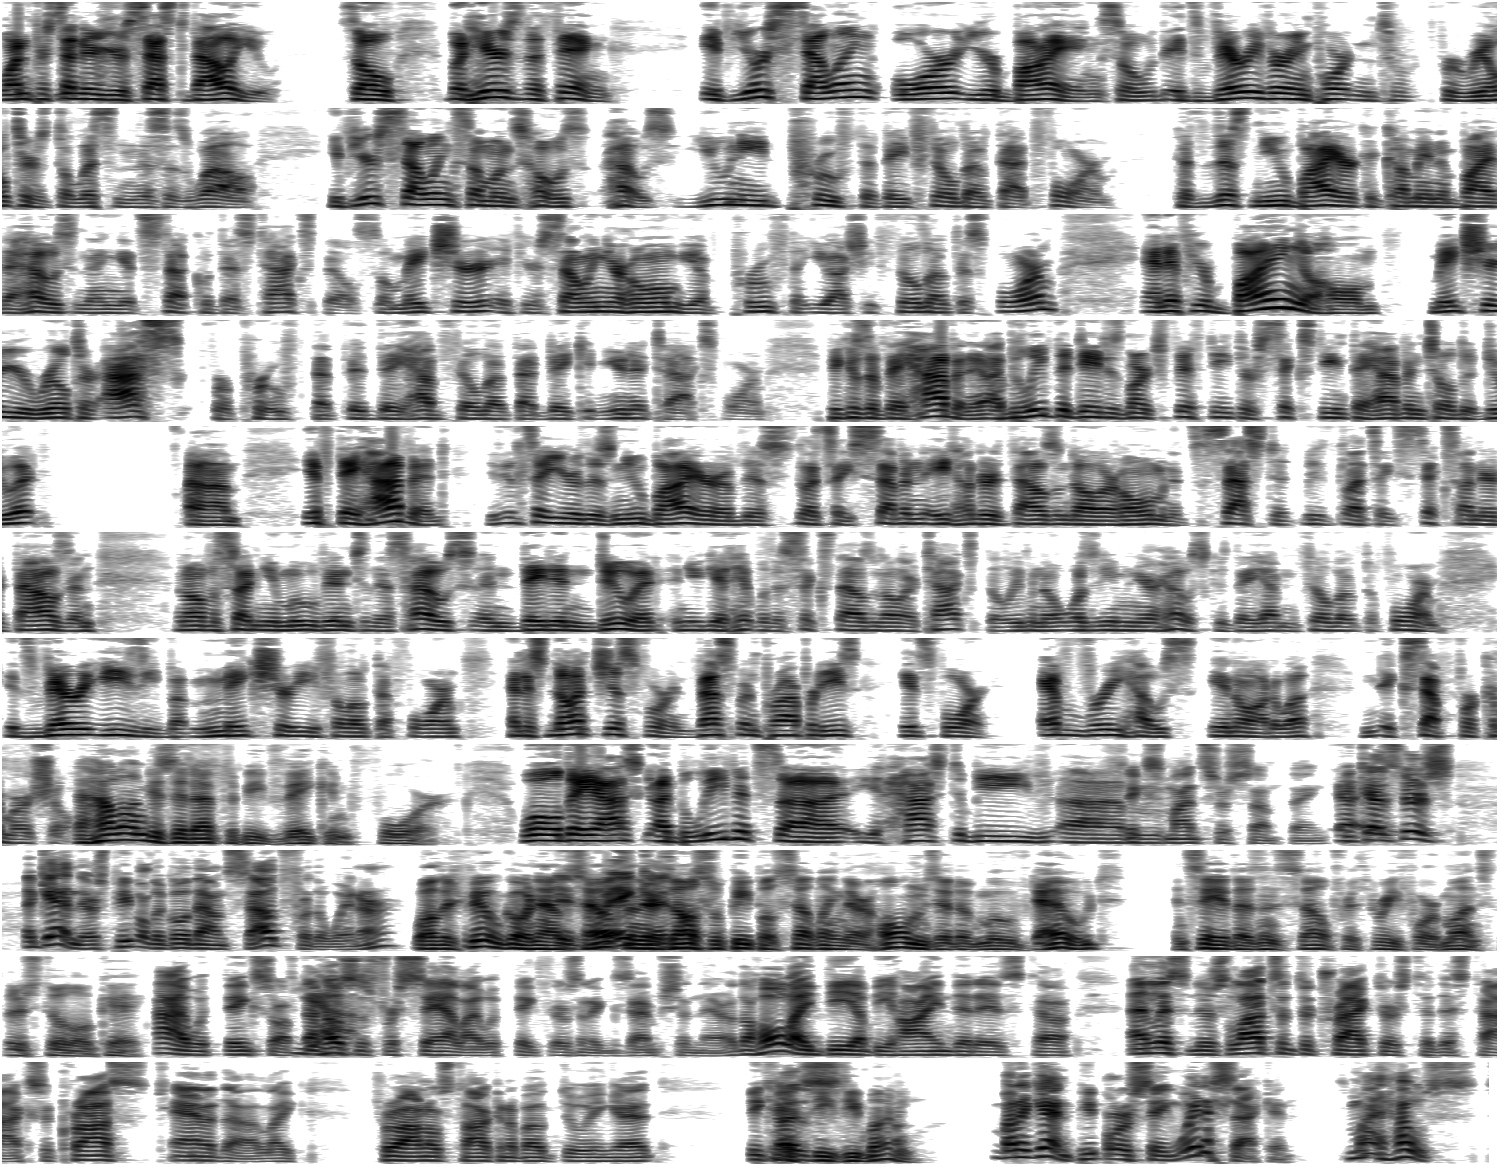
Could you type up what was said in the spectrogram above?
one percent of your assessed value. So, but here's the thing: if you're selling or you're buying, so it's very, very important to, for realtors to listen to this as well. If you're selling someone's house, house, you need proof that they filled out that form because this new buyer could come in and buy the house and then get stuck with this tax bill. So make sure if you're selling your home, you have proof that you actually filled out this form. And if you're buying a home, make sure your realtor asks for proof that they- have filled out that vacant unit tax form. Because if they haven't, I believe the date is March 15th or 16th, they have until to do it. Um, if they haven't, let's say you're this new buyer of this, let's say seven, eight hundred thousand dollar home, and it's assessed at let's say six hundred thousand, and all of a sudden you move into this house and they didn't do it, and you get hit with a six thousand dollar tax bill, even though it wasn't even your house because they haven't filled out the form. It's very easy, but make sure you fill out the form, and it's not just for investment properties; it's for every house in Ottawa except for commercial. Now, how long does it have to be vacant for? Well, they ask, I believe it's uh, it has to be um, six months or something. Because there's again, there's people that go down south for the winter. Well, there's people going down It's south, and there's also people selling their homes that have moved out and say it doesn't sell for three, four months. They're still okay. I would think so. If the Yeah. house is for sale, I would think there's an exemption there. The whole idea behind it is to, and listen, there's lots of detractors to this tax across Canada. Like Toronto's talking about doing it because, That's easy money. but again, people are saying, wait a second, it's my house.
